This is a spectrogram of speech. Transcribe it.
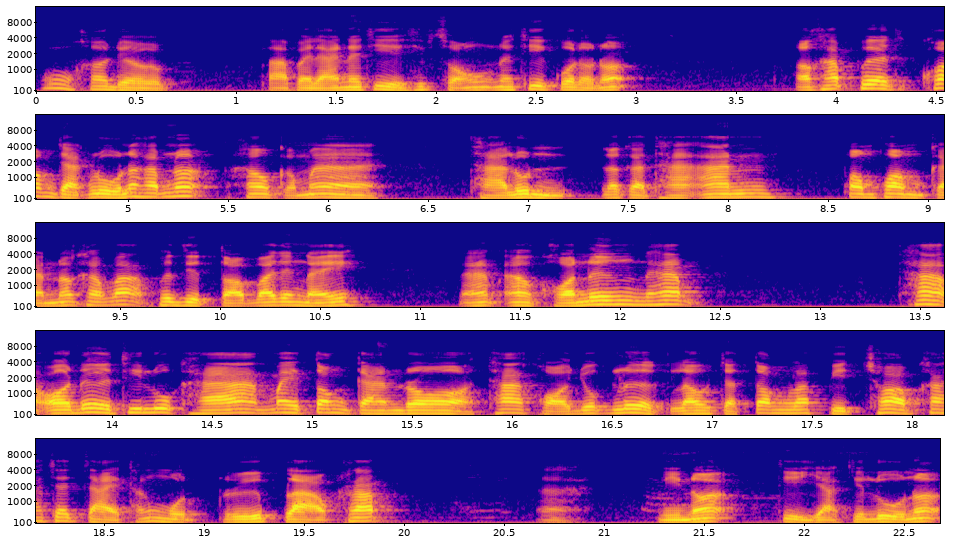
โอ้เข้าเดียวปาไปหลายนาทีสิบสองนาทีกว่าแล้วเนาะเอาครับ เพื่อความจากรู้นะครับ เนาะเฮากับมาทารุ่นแล้วก็ทาอ่านพร้อม ๆ กันเนาะครับว่าเพิ่นสิตอบว่าจังไหนนะครับเอาขอหนึ่งนะครับ ถ้าออเดอร์ที่ลูกค้าไม่ต้องการรอ ถ้าขอยกเลิกเราจะต้องรับผิดชอบค่าใช้จ่ายทั้งหมดหรือเปล่าครับอ่านี่เนาะที่อยากจะรู้เนาะ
